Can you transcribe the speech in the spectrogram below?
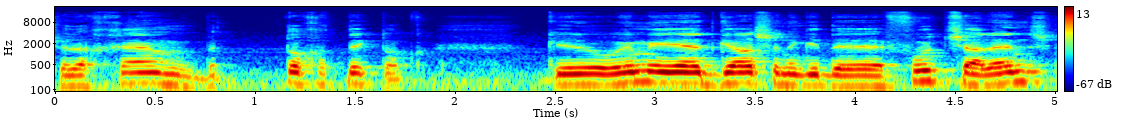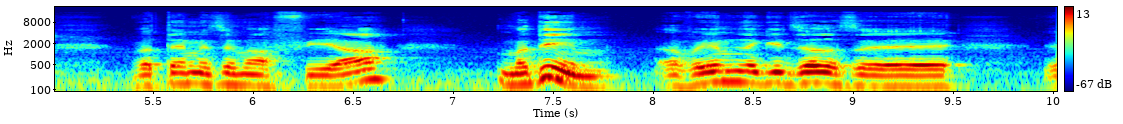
שלכם בתוך הטיקטוק. כאילו אם יהיה אתגר של נגיד food challenge ואתם איזה מאפייה, מדהים, אבל אם נגיד זה, זה אה,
